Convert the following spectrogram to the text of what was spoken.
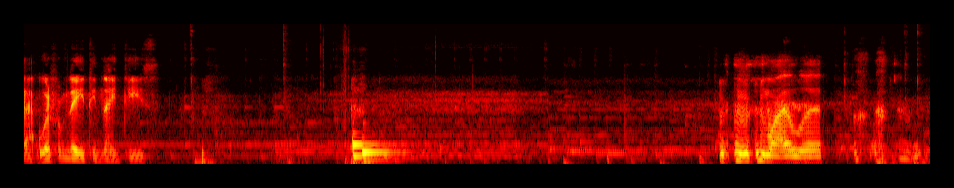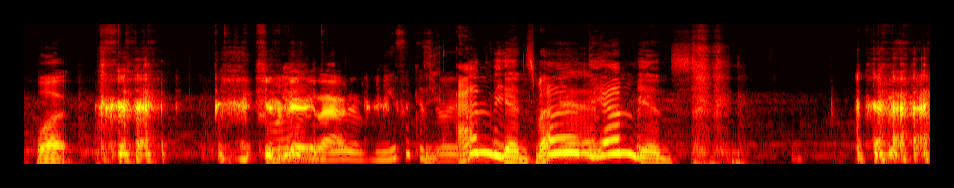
uh, we're from the 1890s. Violet. What? You're very loud. Your music is The really ambience, man. The ambience.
